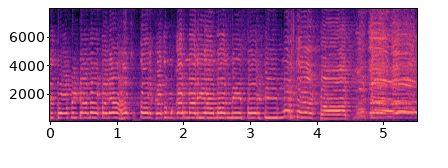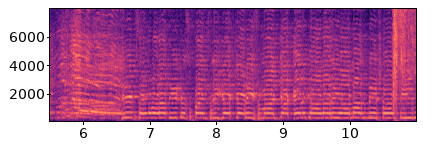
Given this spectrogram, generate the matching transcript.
ਵਿੱਚ ਦੋ ਮਿੰਟਾਂ ਨਾਲ ਬਣਿਆ ਹਸਪਤਾਲ ਖਤਮ ਕਰਨ ਵਾਲੀ ਆਮ ਆਦਮੀ ਪਾਰਟੀ ਮੁਰਦਾਬਾਦ। ਦੀਪ ਸਿੰਘ ਵਾਲਾ ਦੀ ਡਿਸਪੈਂਸਰੀ ਜੋ ਚੋਰੀ ਸਮਾਨ ਚੱਕ ਕੇ ਲਿਜਾਣ ਵਾਲੀ ਆਮ ਆਦਮੀ ਪਾਰਟੀ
